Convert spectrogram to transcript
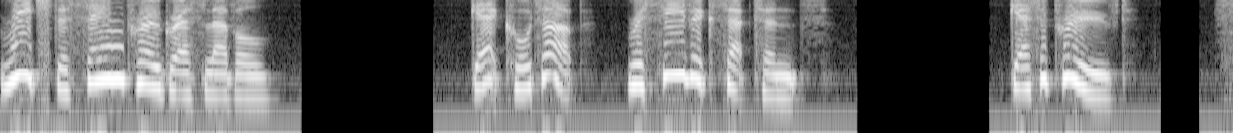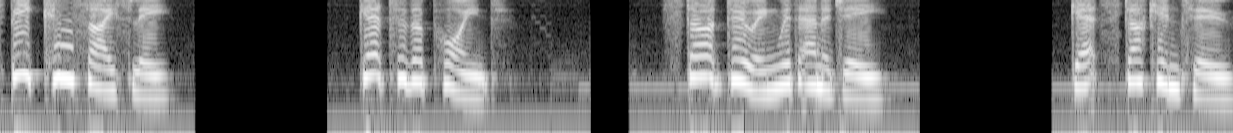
Reach the same progress level. Get caught up. Receive acceptance. Get approved. Speak concisely. Get to the point. Start doing with energy. Get stuck into.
